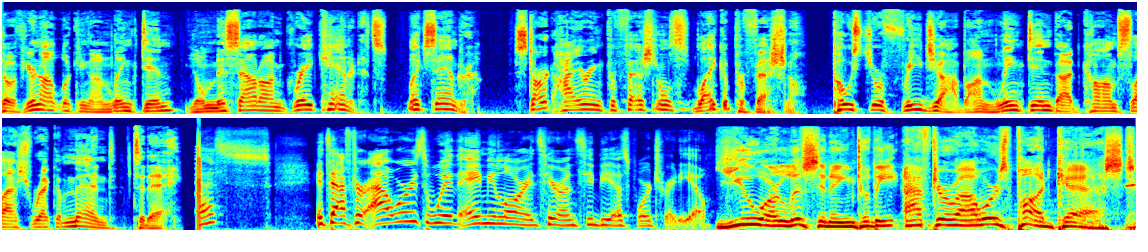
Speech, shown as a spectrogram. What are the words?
So if you're not looking on LinkedIn, you'll miss out on great candidates like Sandra. Start hiring professionals like a professional. Post your free job on LinkedIn.com slash recommend today. Yes. It's After Hours with Amy Lawrence here on CBS Sports Radio. You are listening to the After Hours Podcast.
